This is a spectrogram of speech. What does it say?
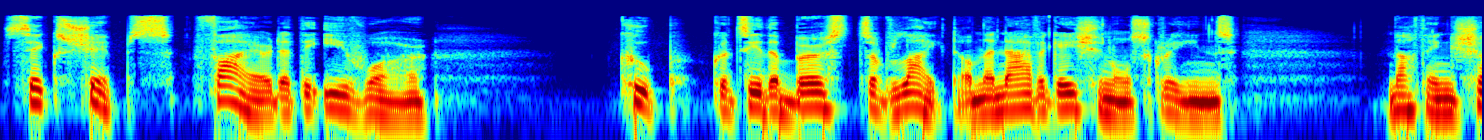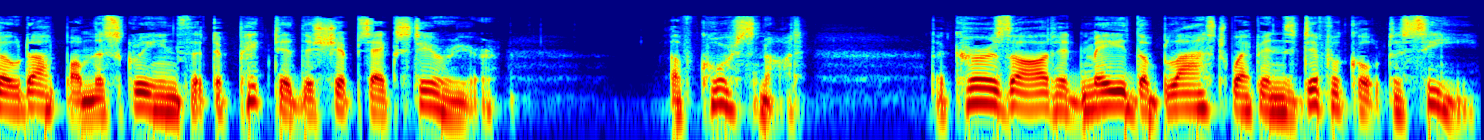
six ships fired at the Ivoire. Coop could see the bursts of light on the navigational screens. Nothing showed up on the screens that depicted the ship's exterior. Of course not. The Kurzad had made the blast weapons difficult to see.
